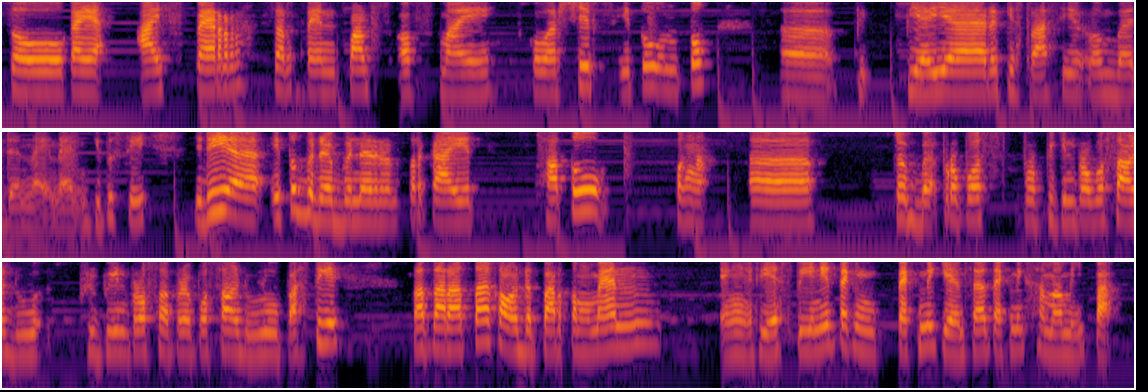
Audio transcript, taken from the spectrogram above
so kayak I spare certain parts of my scholarships itu untuk uh, biaya registrasi lomba dan lain-lain gitu sih. Jadi ya itu benar-benar terkait satu peng, uh, coba propos pro, bikin proposal dulu bikin proposal proposal dulu. Pasti rata-rata kalau departemen yang di SP ini teknik, teknik ya misalnya teknik sama MIPA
